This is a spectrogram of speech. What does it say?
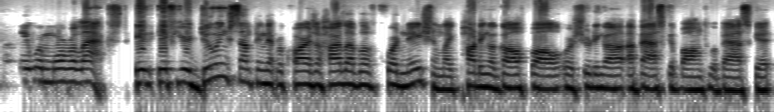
they were more relaxed. If, if, you're doing something that requires a high level of coordination, like putting a golf ball or shooting a, a basketball into a basket,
